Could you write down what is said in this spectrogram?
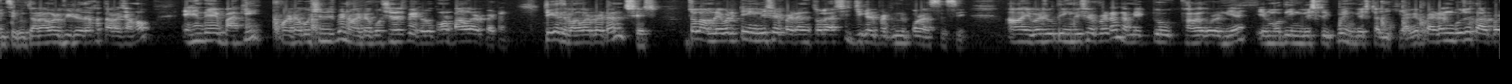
এমসিকিউ যারা আমার ভিডিও দেখো, তারা জানো, এখান থেকে বাকি কয়টা কোশ্চেন আসবে, নয়টা কোশ্চেন আসবে, এটা হলো তোমার বাংলার প্যাটার্ন ঠিক আছে, বাংলার প্যাটার্ন শেষ। চলো, আমরা এবার একটু ইংলিশের প্যাটার্ন চলে আসি, জিকের প্যাটার্নের পরে আসতেছি। এবার যেহেতু ইংলিশের প্যাটার্ন আমি একটু ফাঁকা করে নিয়ে এর মধ্যে ইংলিশ লিখব ইংলিশটা লিখি। আগে প্যাটার্ন বুঝো, তারপর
